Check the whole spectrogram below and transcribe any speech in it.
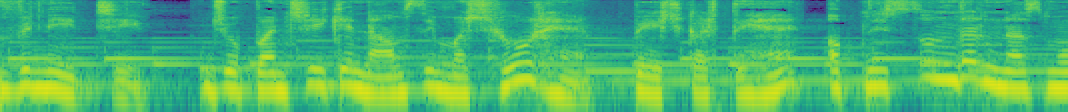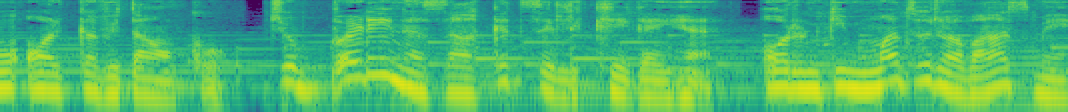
विनीत जी जो पंछी के नाम से मशहूर हैं, पेश करते हैं अपने सुंदर नज्मों और कविताओं को जो बड़ी नजाकत से लिखी गई हैं और उनकी मधुर आवाज़ में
